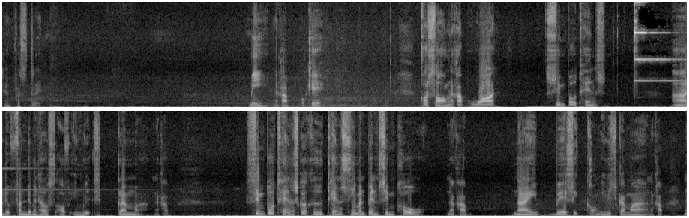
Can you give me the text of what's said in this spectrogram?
can frustrate me นะครับ โอเค ข้อ 2 นะครับ what simple tense are the fundamentals of English grammar นะครับ simple tense ก็คือ tense ที่มันเป็น simple นะครับใน basic ของ English grammar นะครับ ใน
